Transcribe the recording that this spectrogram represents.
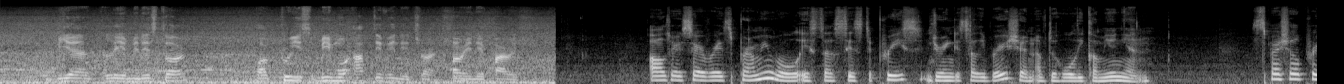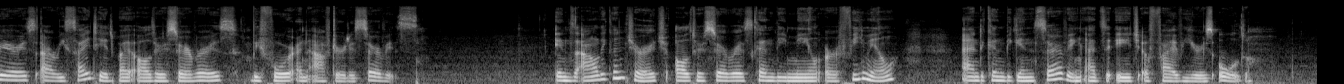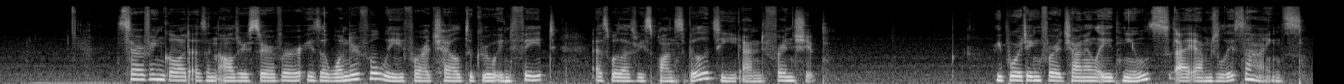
be a lay minister or priest, be more active in the church or in the parish. Altar server's primary role is to assist the priest during the celebration of the Holy Communion. Special prayers are recited by altar servers before and after the service. In the Anglican Church, altar servers can be male or female and can begin serving at the age of 5 years old. Serving God as an altar server is a wonderful way for a child to grow in faith as well as responsibility and friendship. Reporting for Channel 8 News, I am Jalissa Hines.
